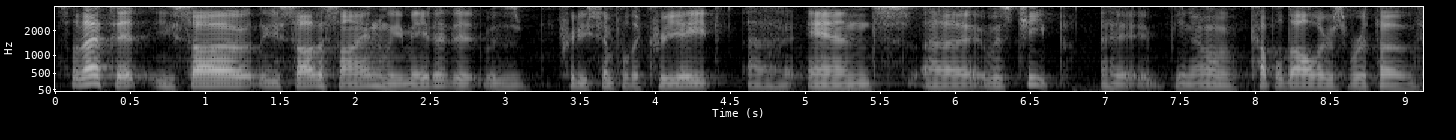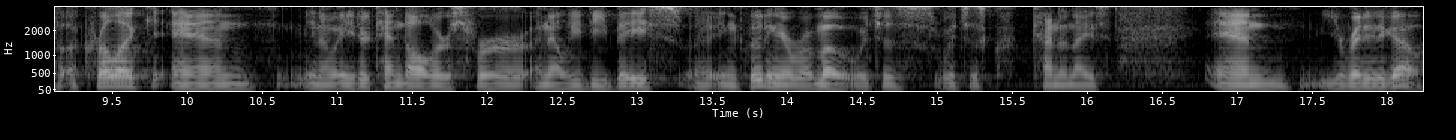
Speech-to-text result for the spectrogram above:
So that's it. You saw you saw the sign. We made it. It was pretty simple to create, uh, and uh, it was cheap. Uh, you know, a couple dollars worth of acrylic, and you know, eight or ten dollars for an LED base, uh, including a remote, which is which is kind of nice. And you're ready to go.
